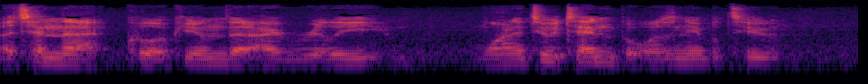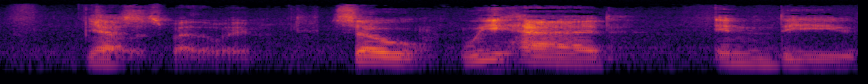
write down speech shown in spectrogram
attend that colloquium that I really wanted to attend but wasn't able to. Yes. Jealous, by the way. So we had in the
